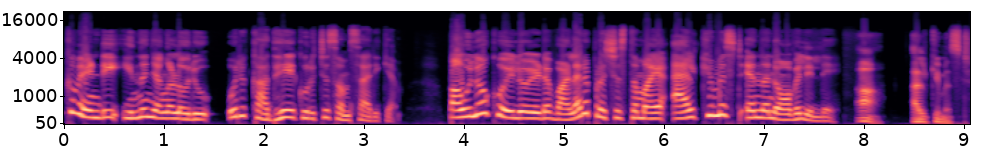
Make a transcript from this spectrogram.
നിങ്ങൾക്ക് വേണ്ടി ഇന്ന് ഞങ്ങൾ ഒരു ഒരു കഥയെക്കുറിച്ച് സംസാരിക്കാം. പൗലോ കൊയ്ലോയുടെ വളരെ പ്രശസ്തമായ ആൽക്യുമിസ്റ്റ് എന്ന നോവലില്ലേ? ആ അൽക്കിമിസ്റ്റ്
